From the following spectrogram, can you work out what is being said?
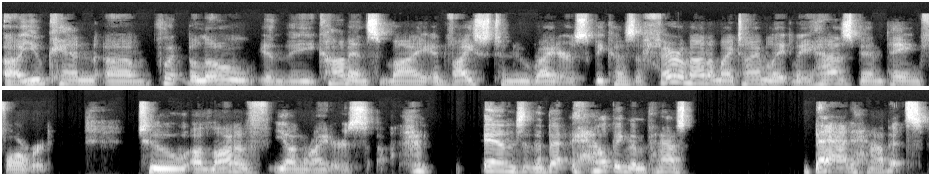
uh, you can um, put below in the comments my advice to new writers because a fair amount of my time lately has been paying forward to a lot of young writers and the helping them pass bad habits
